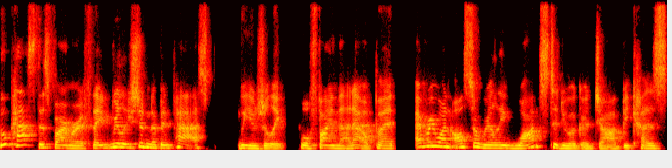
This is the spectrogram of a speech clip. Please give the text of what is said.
who passed this farmer if they really shouldn't have been passed. We usually will find that out, but everyone also really wants to do a good job because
